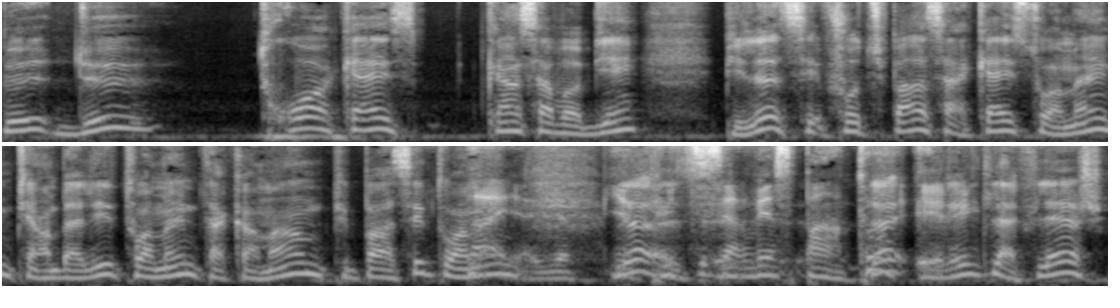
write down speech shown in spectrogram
deux, deux, trois caisses quand ça va bien. Puis là, c'est faut que tu passes à la caisse toi-même, puis emballer toi-même ta commande, puis passer toi-même. Il y a- il y a Là, plus de c'est- service pantoute. Là, Éric Laflèche,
